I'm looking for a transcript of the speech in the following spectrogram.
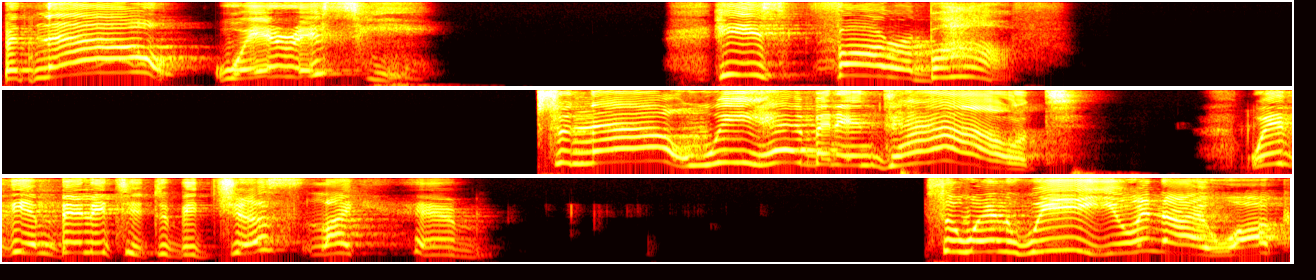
But now, where is he? He's far above. So now we have been endowed with the ability to be just like him. So when we, you and I walk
